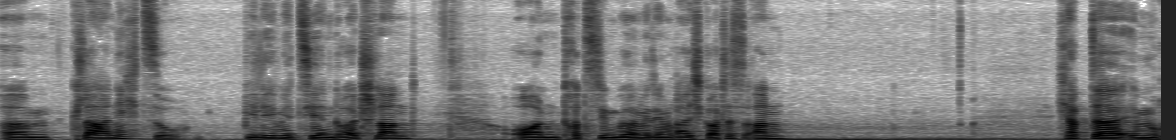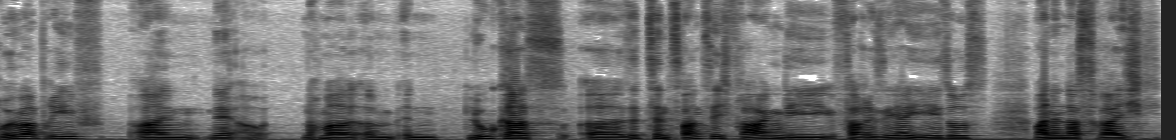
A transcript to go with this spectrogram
ähm, klar nicht so. Wir leben jetzt hier in Deutschland und trotzdem gehören wir dem Reich Gottes an ich habe da im Römerbrief ein, nee, nochmal ähm, in Lukas äh, 17,20 fragen die Pharisäer Jesus, wann denn das Reich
